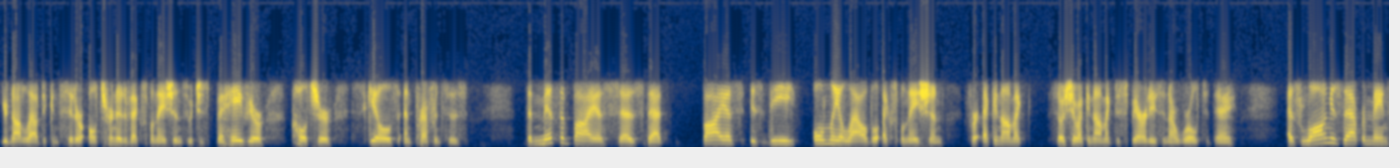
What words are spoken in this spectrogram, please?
You're not allowed to consider alternative explanations, which is behavior, culture, skills, and preferences. The myth of bias says that bias is the only allowable explanation for economic, socioeconomic disparities in our world today. As long as that remains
